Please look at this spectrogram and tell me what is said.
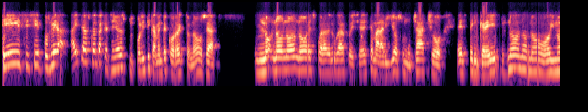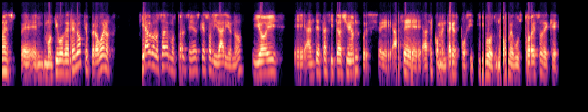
Sí, sí, sí, pues mira, ahí te das cuenta que el señor es pues, políticamente correcto, ¿no? O sea, no, no, no, no es fuera de lugar, pues este maravilloso muchacho, este increíble, pues no, no, no, hoy no es eh, el motivo de reloj, pero bueno, si algo nos ha demostrado el señor es que es solidario, ¿no? Y hoy eh, ante esta situación, pues eh, hace, hace comentarios positivos, ¿no? Me gustó eso de que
